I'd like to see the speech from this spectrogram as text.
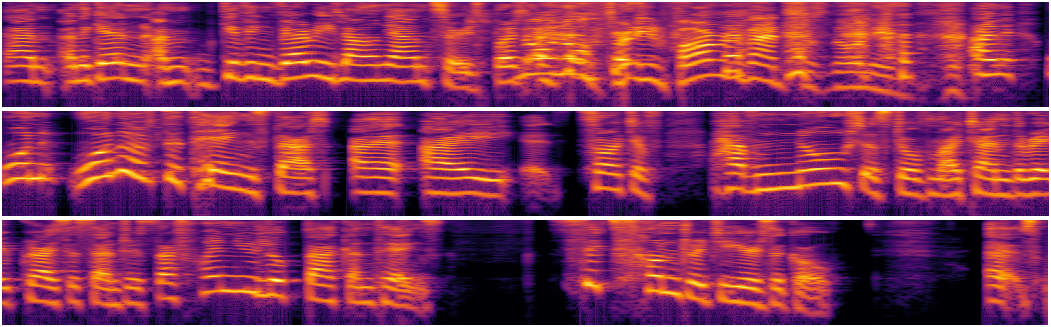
um, and again, I'm giving very long answers, but no, no, just, very informative answers, Noeline. I mean, one one of the things that I, I, sort of have noticed over my time in the rape crisis centre is that when you look back on things, 600 years ago, uh, so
